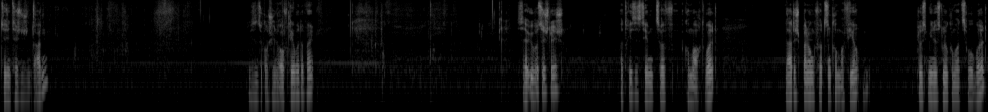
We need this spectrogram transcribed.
Zu den technischen Daten. Hier sind sogar schöne Aufkleber dabei. Sehr übersichtlich. Batteriesystem 12,8 Volt. Ladespannung 14,4 plus minus 0,2 Volt.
